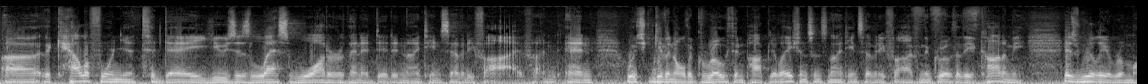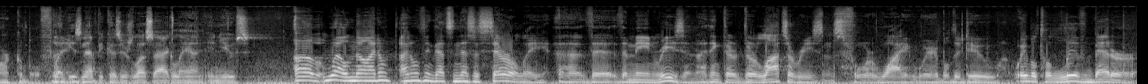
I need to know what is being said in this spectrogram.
Uh, that California today uses less water than it did in 1975, and, and which, given all the growth in population since 1975 and the growth of the economy, is really a remarkable thing. But isn't that because there's less ag land in use? Uh, well, no, I don't. I don't think that's necessarily uh, the the main reason. I think there there are lots of reasons for why we're able to do we're able to live better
